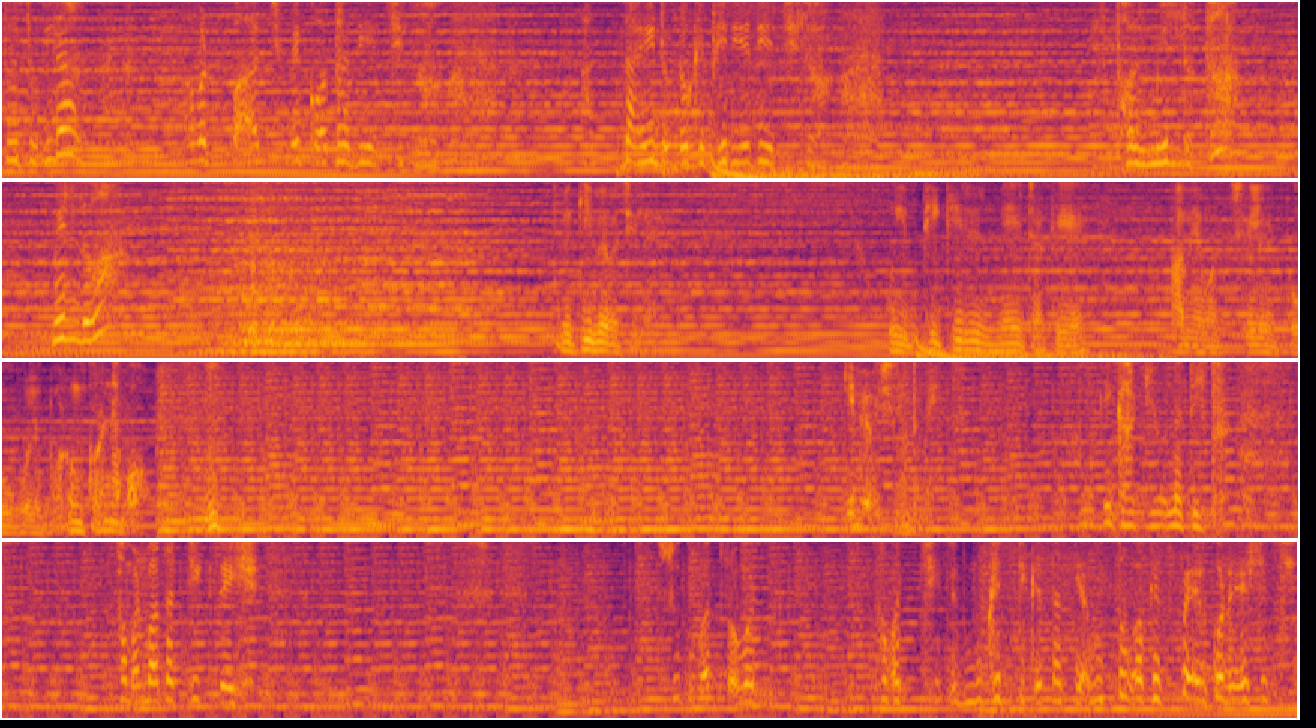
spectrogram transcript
তুতুল না আমার পা ছুঁয়ে কথা দিয়েছিল। তাই টোটোকে ফিরিয়ে দিয়েছিল। ফল মিলল তো? মিলল? তুমি কি ভেবেছিলে? ওই ভিকিরির মেয়েটাকে আমি আমার ছেলের বউ বলে বরণ করে নেব কি ভেবেছিলে তুমি? আমাকে ঘাটিও না, দীপ। আমার মাথা ঠিক নেই। শুধুমাত্র আমার আমার ছেলের মুখের দিকে তাকিয়ে আমি তোমাকে স্পেয়ার করে এসেছি।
